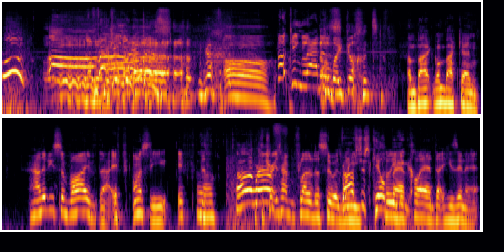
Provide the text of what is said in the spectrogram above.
Oh. Oh, oh. Fucking ladders. Oh my god. I'm back. Going back in. How did he survive that? If honestly, if Hello. the, Oh, the traitors haven't flooded the sewers when Ralph's he just killed clearly Ben. declared that he's in it,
